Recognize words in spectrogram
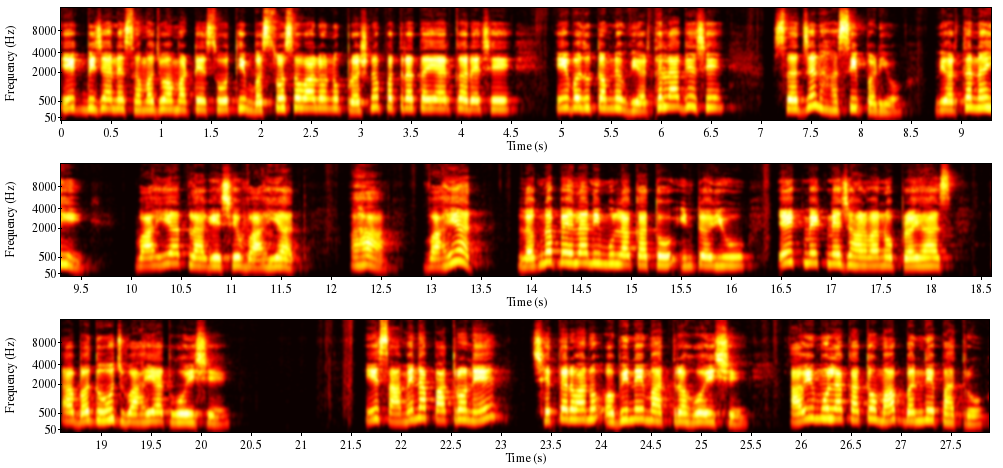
એકબીજાને સમજવા માટે સોથી બસો સવાલોનું પ્રશ્નપત્ર તૈયાર કરે છે. એ બધું તમને વ્યર્થ લાગે છે? સજ્જન હસી પડ્યો. વ્યર્થ નહીં. વાહિયાત લાગે છે, વાહિયાત. હા વાહિયાત. લગ્ન પહેલાંની મુલાકાતો, ઇન્ટરવ્યૂ, એકમેકને જાણવાનો પ્રયાસ, આ બધું જ વાહિયાત હોય છે. એ સામેના પાત્રોને છેતરવાનો અભિનય માત્ર હોય છે. આવી મુલાકાતોમાં બંને પાત્રો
